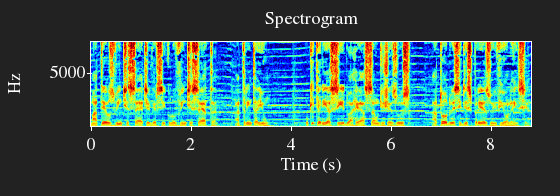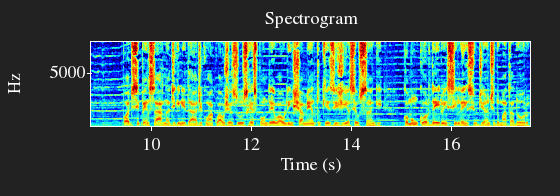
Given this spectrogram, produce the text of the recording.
Mateus 27, versículo 27 a 31. O que teria sido a reação de Jesus a todo esse desprezo e violência? Pode-se pensar na dignidade com a qual Jesus respondeu ao linchamento que exigia seu sangue, como um cordeiro em silêncio diante do matadouro.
